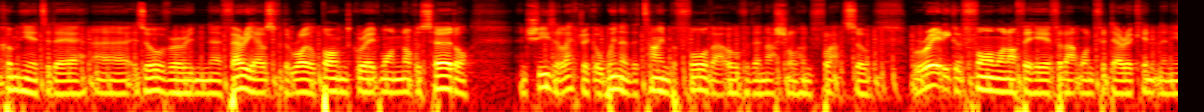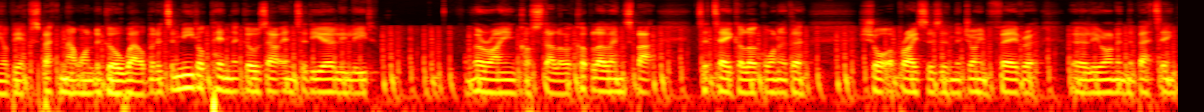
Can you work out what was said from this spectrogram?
come here today, uh, is over in uh, Fairyhouse for the Royal Bond Grade 1 Novice Hurdle and she's electric, a winner the time before that over the National Hunt Flat. So really good form on offer here for that one for Derek Hinton, and he'll be expecting that one to go well. But it's a needle pin that goes out into the early lead. Ryan Costello, a couple of lengths back to take a look. One of the shorter prices in the joint favourite earlier on in the betting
